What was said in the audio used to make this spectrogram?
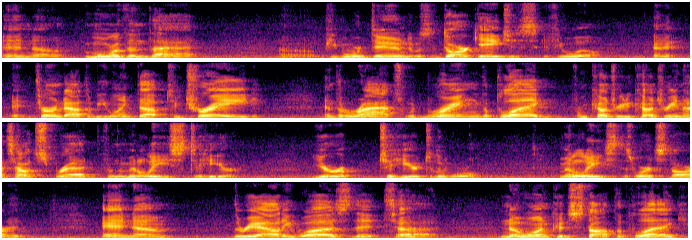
And uh, more than that, uh, people were doomed. It was the dark ages, if you will. And it, it turned out to be linked up to trade, and the rats would bring the plague from country to country, and that's how it spread from the Middle East to here, Europe to here to the world. Middle East is where it started. And um, the reality was that uh, no one could stop the plague.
